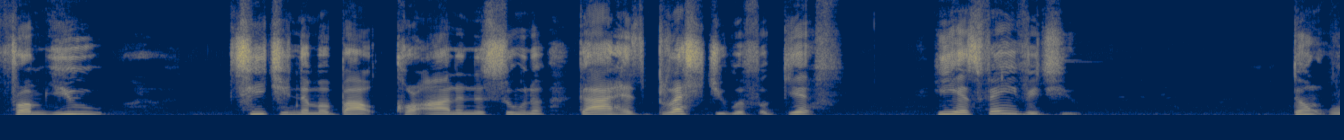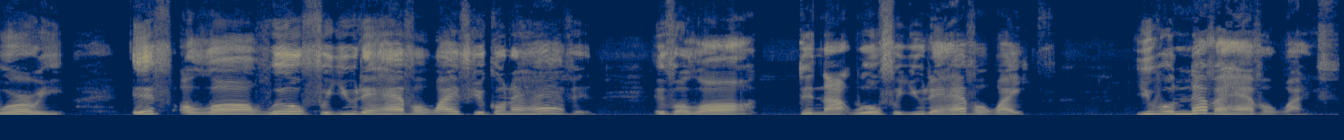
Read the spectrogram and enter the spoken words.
from you teaching them about Quran and the Sunnah, God has blessed you with a gift. He has favored you. Don't worry. If Allah will for you to have a wife, you're going to have it. If Allah did not will for you to have a wife, you will never have a wife.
